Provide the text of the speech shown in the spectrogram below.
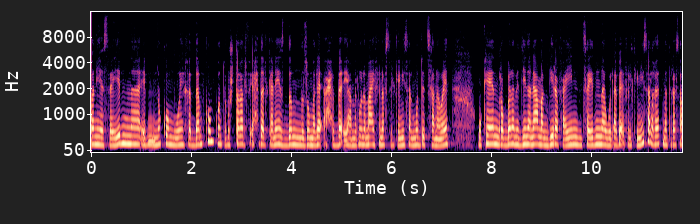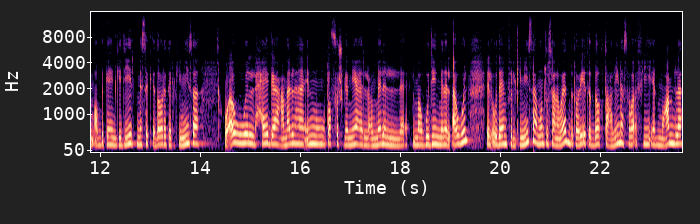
أوسطانيا سيدنا ابنكم وخدامكم. كنت بشتغل في إحدى الكنائس ضمن زملاء أحباء يعملون معي في نفس الكنيسة لمدة سنوات. وكان ربنا مدينا نعمة كبيرة في عين سيدنا والآباء في الكنيسة لغاية ما اترسم أب كاهن جديد مسك إدارة الكنيسة وأول حاجة عملها إنه طفش جميع العمال الموجودين من الأول القدام في الكنيسة منذ سنوات بطريقة الضغط علينا سواء في المعاملة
